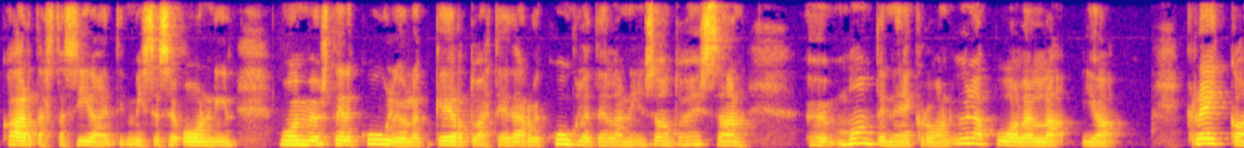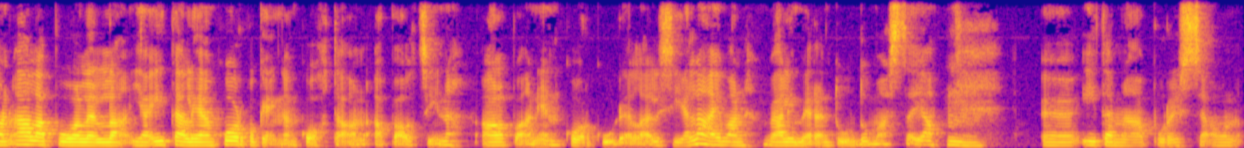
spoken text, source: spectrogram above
kartasta sijainti, missä se on. Niin voin myös teille kuulijoille kertoa, että ei tarvitse googletella, niin se on tosissaan Montenegro on yläpuolella ja Kreikka on alapuolella ja Italian korkokengän kohta on about siinä Albanian korkuudella, eli siellä aivan Välimeren tuntumassa. Ja Hmm. ö, itänaapurissa on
